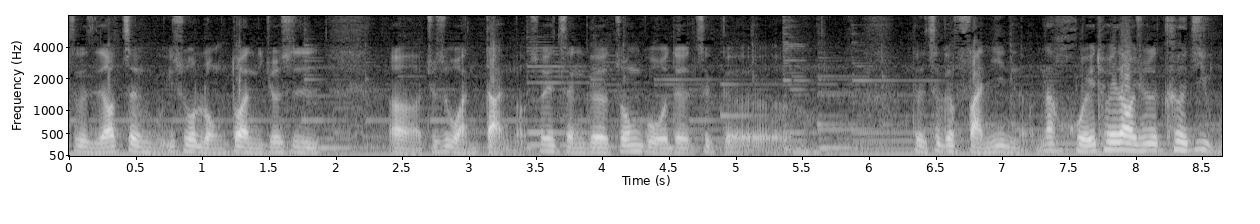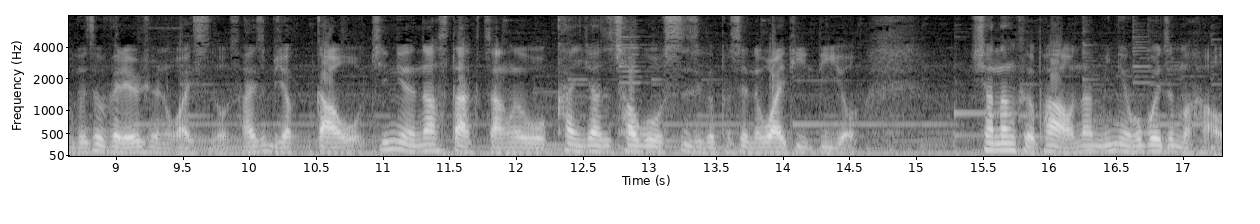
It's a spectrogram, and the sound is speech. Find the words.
这个只要政府一说垄断，你就是呃就是完蛋了，所以整个中国的这个。的这个反应了，那回推到就是科技股的这个 valuation 的外市哦，还是比较高哦。今年的 Nasdaq 涨了，我看一下是超过四十个 percent 的 YTD 哦，相当可怕哦。那明年会不会这么好？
